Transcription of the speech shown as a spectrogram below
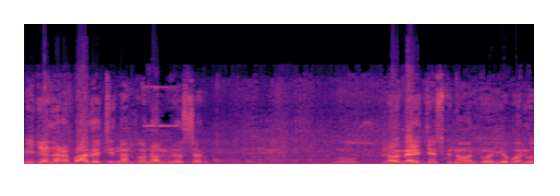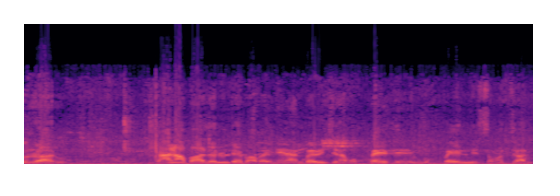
మీకు ఏదైనా బాధ వచ్చిందనుకో నలుగురు వస్తారు. నువ్వు లవ్ మ్యారేజ్ చేసుకున్నావు అనుకో ఎవరు రారు. చాలా బాధలు ఉంటాయి బాబాయ్. నేను అనుభవించిన ముప్పై ఐదు ముప్పై ఎనిమిది సంవత్సరాలు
